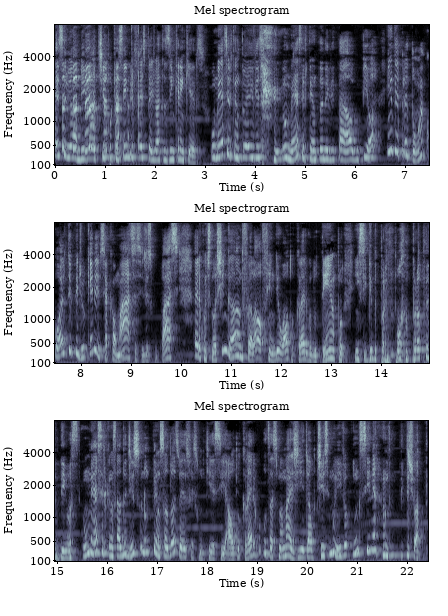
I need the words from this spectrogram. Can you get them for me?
Esse meu amigo é o tipo que sempre faz PJs encrenqueiros. O mestre tentou evitar, o mestre tentando evitar algo pior, interpretou um acólito e pediu que ele se acalmasse, se desculpasse. Aí ele continuou xingando, foi lá, ofendeu o alto clérigo do templo, em seguida por próprio Deus. O mestre, cansado disso, não pensou duas vezes, fez com que esse alto clérigo usasse uma magia de altíssimo nível, incinerando o PJ.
